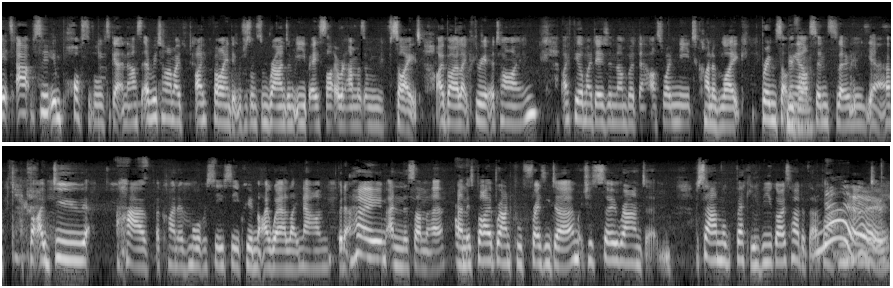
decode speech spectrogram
It's absolutely impossible to get an So every time I, I find it, which is on some random eBay site or an Amazon site, I buy like three at a time. I feel my days are numbered now, so I need to kind of like bring something Move on. else in slowly. Yeah, but I do have a kind of more of a CC cream that I wear like now and been at home and in the summer. Um, it's by a brand called Frezyderm, which is so random. Sam or Becky, have you guys heard of that? brand? No.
